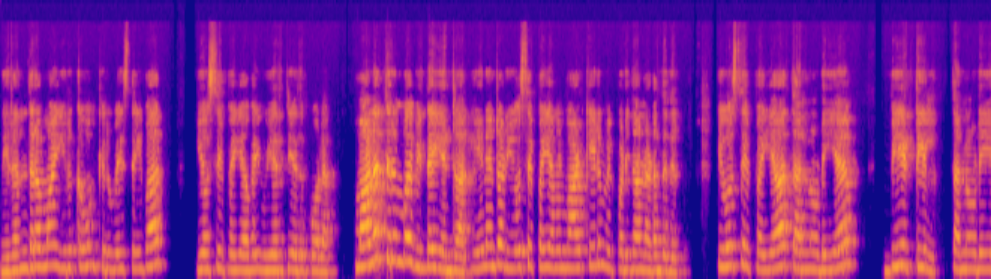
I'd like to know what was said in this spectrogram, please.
நிரந்தரமாய் இருக்கவும் கிருபை செய்வார். யோசிப்பையாவை உயர்த்தியது போல. மன திரும்பவில்லை என்றால் ஏனென்றால் யோசிப்பையாவின் வாழ்க்கையிலும் இப்படிதான் நடந்தது. யோசிப்பையா தன்னுடைய வீட்டில் தன்னுடைய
